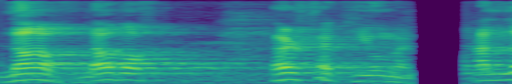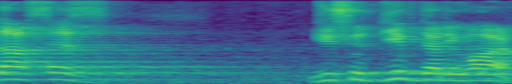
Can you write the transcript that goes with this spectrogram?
love, love of perfect human. Allah says, you should give the reward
